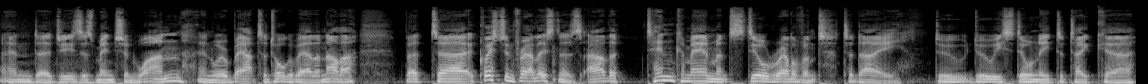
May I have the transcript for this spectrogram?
and uh, Jesus mentioned one, and we're about to talk about another. But uh, a question for our listeners Are the Ten Commandments still relevant today? Do, do we still need to take uh,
